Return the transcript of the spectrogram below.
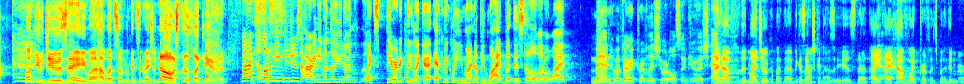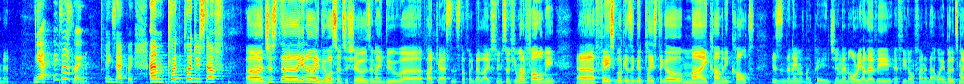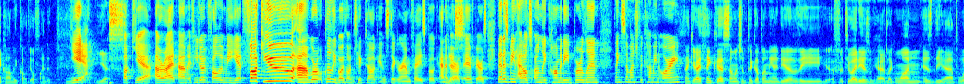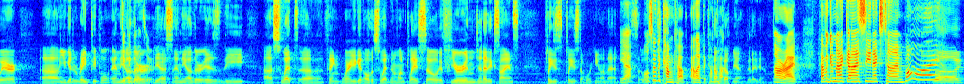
"Fuck you, Jews." Hey, well, how about some consideration? No, still fuck you. But it's a lot of you Jews are, even though you don't like theoretically, like uh, ethnically, you might not be white, but there's still a lot of white men who are very privileged who are also Jewish. I have the, my joke about that because I'm Ashkenazi is that I, Yeah. I have white privilege, but I didn't earn it. yeah, exactly, exactly. Um, plug plug your stuff. Uh, just uh, you know, I do all sorts of shows and I do uh, podcasts and stuff like that, live stream. So if you want to follow me, uh, Facebook is a good place to go. My comedy cult is the name of my page, and then Ori Halevi if you don't find it that way. But it's my comedy cult, you'll find it. Yeah. Yes. Fuck yeah. All right. Um, if you don't follow me yet, fuck you. Uh, we're clearly both on TikTok, Instagram, Facebook, Anna Yes. Barros, AF Barros. That has been Adults Only Comedy Berlin. Thanks so much for coming, Ori. Thank you. I think uh, someone should pick up on the idea of the of two ideas we had. Like one is the app where uh, you get to rate people, and the other yes, and the other is the uh, sweat uh, thing where you get all the sweat in one place. So if you're in genetic science, please please start working on that. Yeah. Also, the cum cup. I like the cum, cum cup. cup. Yeah, good idea. All right. Have a good night, guys. See you next time. Bye. Bye.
